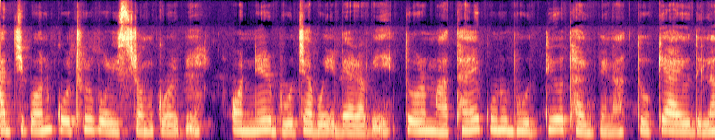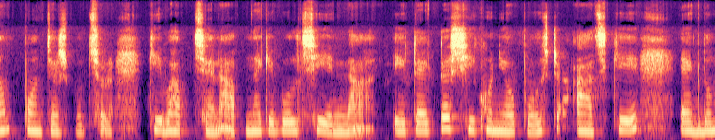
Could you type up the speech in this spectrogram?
আজীবন কঠোর পরিশ্রম করবি, অন্যের বোঝা বয়ে বেড়াবি। তোর মাথায় কোনো বুদ্ধিও থাকবে না। তোকে আয়ু দিলাম পঞ্চাশ বছর। কি ভাবছেন? আপনাকে বলছি, না, এটা একটা শিক্ষণীয় পোস্ট। আজকে একদম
